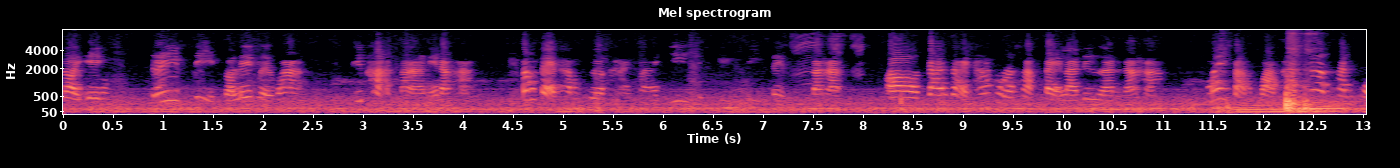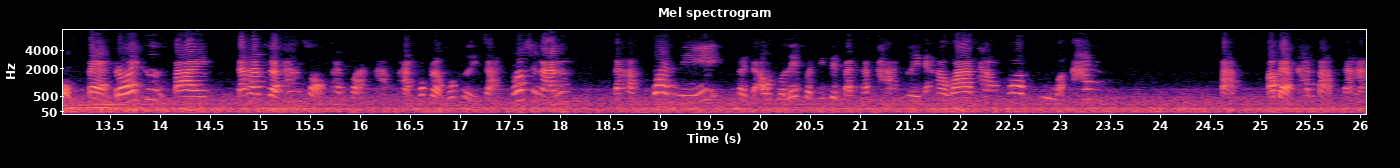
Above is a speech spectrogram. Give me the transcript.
หน่อยเองรีบดีดตัวเลขเลยว่า ที่ผ่านมาเนี่ยนะคะ ตั้งแต่ทำเครือข่ายมา24ปีเต็มนะคะเอ่อการจ่ายค่าโทรศัพท์แต่ละเดือนนะคะ ไม่ต่ำกว่าพันห้าพันหกแปดร้อยขึ้นไปนะคะกระทั่งสองพันกว่าสามพันพวกเราก็เคยจ่ายเพราะฉะนั้นนะคะ วันนี้เราจะเอาตัวเลขวันนี้เป็นบรรทัดฐานเลยนะคะ ว่าทั้งครอบครัวขั้น เอาแบบขั้นต่ำนะคะ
